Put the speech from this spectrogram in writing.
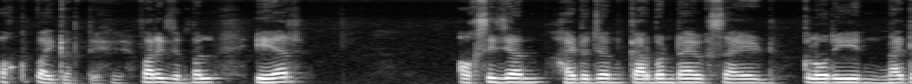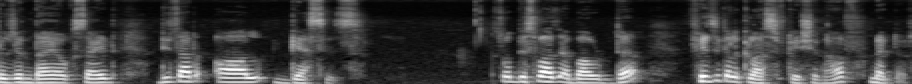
ऑक्यूपाई करते हैं। For example air oxygen hydrogen carbon dioxide chlorine nitrogen dioxide this are all gases so this was about the physical classification of matter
